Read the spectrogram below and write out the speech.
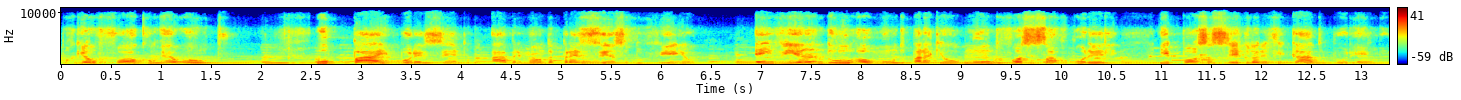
Porque o foco é o outro. O pai, por exemplo, abre mão da presença do filho, enviando-o ao mundo para que o mundo fosse salvo por ele e possa ser glorificado por ele.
